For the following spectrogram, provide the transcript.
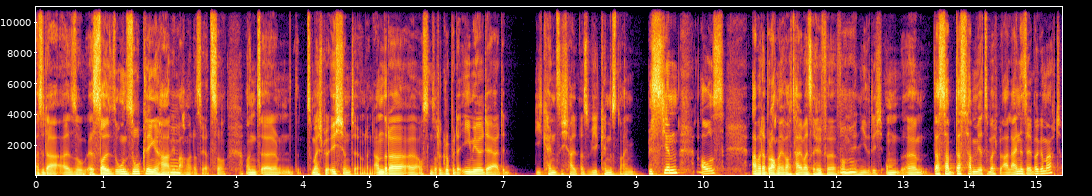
Also da, also es soll so und so klingen haben, wie machen wir das jetzt so? Und ähm, zum Beispiel ich und, und ein anderer äh, aus unserer Gruppe, der Emil, der, der die kennen sich halt, also wir kennen uns nur ein bisschen aus, aber da brauchen wir einfach teilweise Hilfe von Herrn Niedrig. Um, ähm, das, das haben wir zum Beispiel alleine selber gemacht.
